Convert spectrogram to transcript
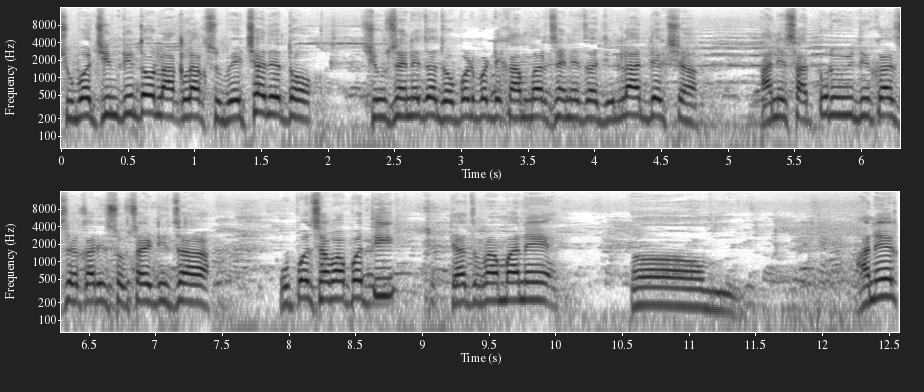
शुभचिंतितो लाख लाख शुभेच्छा देतो. शिवसेनेचा झोपडपट्टी कामगार सेनेचा जिल्हाध्यक्ष आणि सातपूर विविध विकास सहकारी सोसायटीचा उपसभापती त्याचप्रमाणे अनेक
